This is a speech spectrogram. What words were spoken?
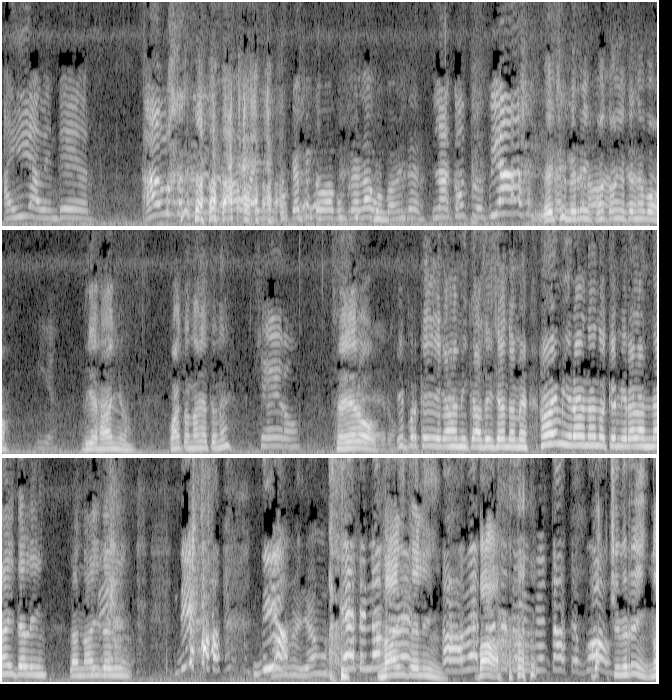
ahí a vender agua. Agua, ¿y ¿Con qué pico va a comprar el agua para vender? La compro fiada. Eh, Chimirín, ¿cuántos años tenés vos? Día. Diez años. ¿Cuántos años tenés? Cero. Cero. Cero. ¿Y por qué llegas a mi casa diciéndome, ay, mira, nano, que mira la Naidelin, la Naidelin, Día. Día. me llamo? Naidelin? A ver, Va. ¿dónde te inventaste Va, vos? Chimirín, no,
